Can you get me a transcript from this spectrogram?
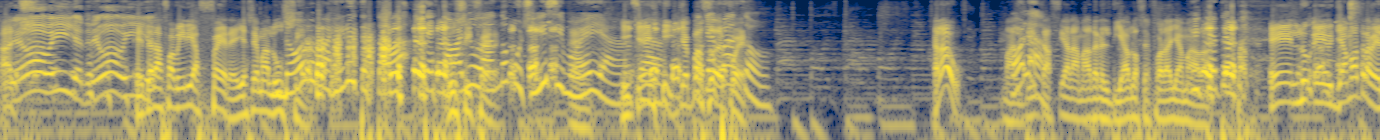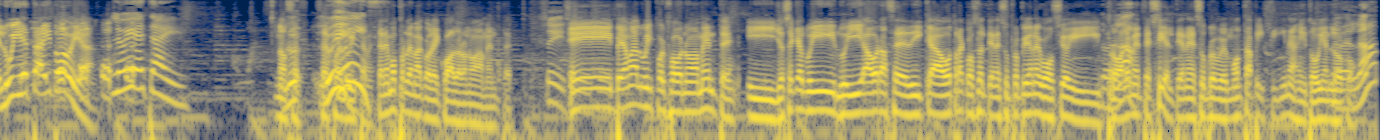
Tiene babilla, tiene babilla. Es de la familia Fere, ella se llama Lucy. No, me imagino, y te estaba, te estaba ayudando muchísimo Eh, ella. ¿y o qué- sea, y qué pasó después? pasó? Hello. Maldita Hola. sea la madre del diablo, se fue la ¿Y llamada. qué te? Eh, Lu- eh, llama otra vez. Luis está ahí todavía. Luis está ahí. No, Lu- se, se fue Luis. También. Tenemos problemas con el cuadro nuevamente. Sí, sí. Eh, llama a Luis, por favor, nuevamente. Y yo sé que Luis, Luis ahora se dedica a otra cosa. Él tiene su propio negocio y ¿De probablemente sí, él tiene su propio monta piscinas y todo bien ¿De loco. verdad?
